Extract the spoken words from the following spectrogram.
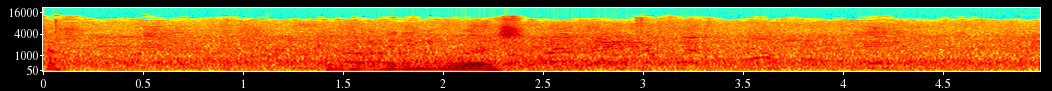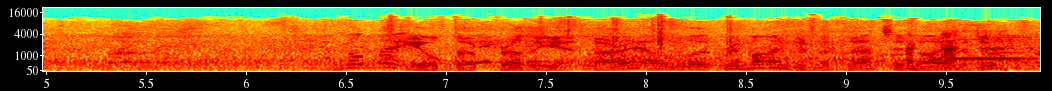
Couldn't think of anything worse. I've not met your brother yet, Barry. I'll uh, remind him of that if I ever do.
